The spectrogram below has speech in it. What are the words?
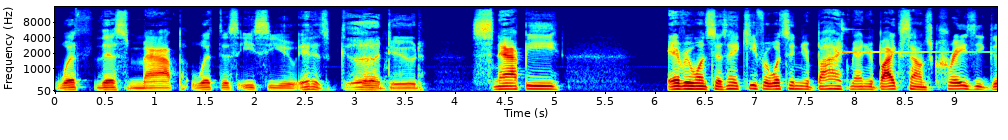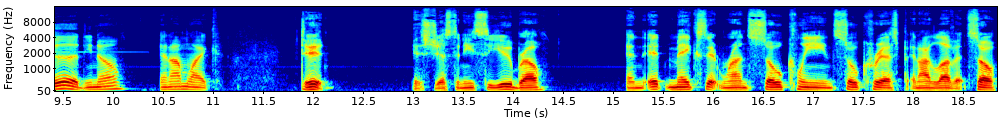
with this map, with this ECU. It is good, dude. Snappy. Everyone says, Hey, Keefer, what's in your bike, man? Your bike sounds crazy good, you know? And I'm like, Dude, it's just an ECU, bro. And it makes it run so clean, so crisp, and I love it. So,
